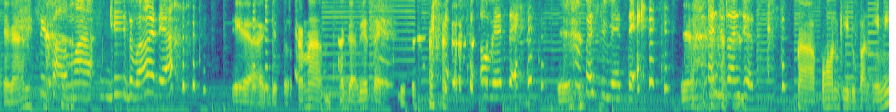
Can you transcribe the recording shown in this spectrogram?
Ya kan? Si Salma gitu banget ya. iya gitu karena agak bete gitu Oh bete. Iya. Masih bete. Iya. Lanjut lanjut. Nah, pohon kehidupan ini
